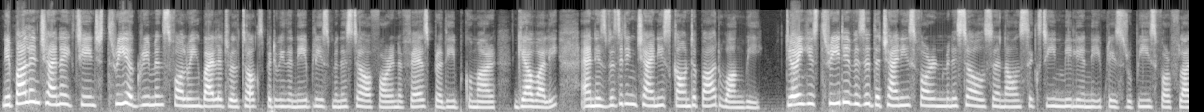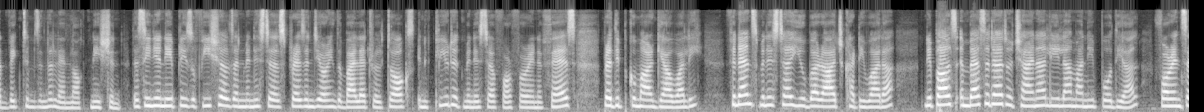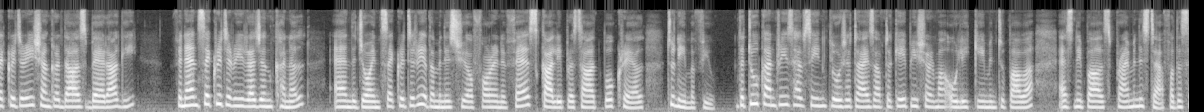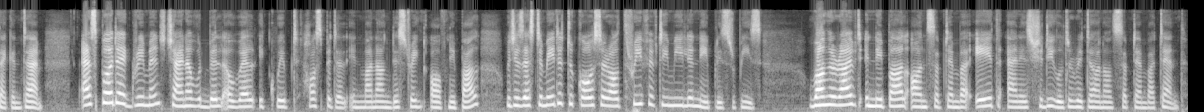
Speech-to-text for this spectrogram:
Nepal and China exchanged three agreements following bilateral talks between the Nepalese Minister of Foreign Affairs Pradeep Kumar Gyawali and his visiting Chinese counterpart Wang Yi. During his three-day visit, the Chinese foreign minister also announced 16 million Nepalese rupees for flood victims in the landlocked nation. The senior Nepalese officials and ministers present during the bilateral talks included Minister for Foreign Affairs Pradeep Kumar Gyawali, Finance Minister Yuba Raj Khatiwada, Nepal's ambassador to China Leela Mani Paudyal, Foreign Secretary Shankar Das Bairagi, Finance Secretary Rajan Khanal, and the Joint Secretary at the Ministry of Foreign Affairs Kali Prasad Pokhriyal, to name a few. The two countries have seen closure ties after KP Sharma Oli came into power as Nepal's Prime Minister for the second time. As per the agreement, China would build a well-equipped hospital in Manang district of Nepal, which is estimated to cost around 350 million Nepalese rupees. Wang arrived in Nepal on September 8th and is scheduled to return on September 10th.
